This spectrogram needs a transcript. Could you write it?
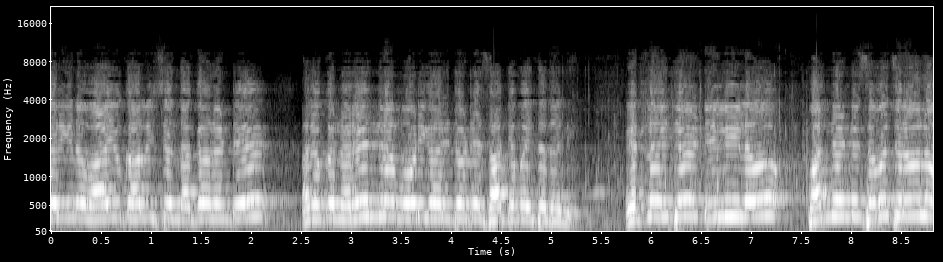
పెరిగిన వాయు కాలుష్యం తగ్గాలంటే అది ఒక నరేంద్ర మోడీ గారితోటే సాధ్యమవుతుందని. ఎట్లయితే ఢిల్లీలో పన్నెండు సంవత్సరాలు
